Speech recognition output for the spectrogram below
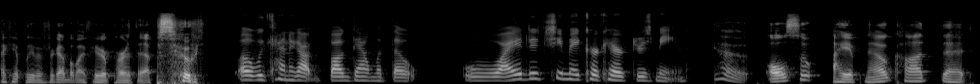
I can't believe I forgot about my favorite part of the episode. Well, we kind of got bogged down with the why did she make her characters mean? Yeah, also, I have now caught that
